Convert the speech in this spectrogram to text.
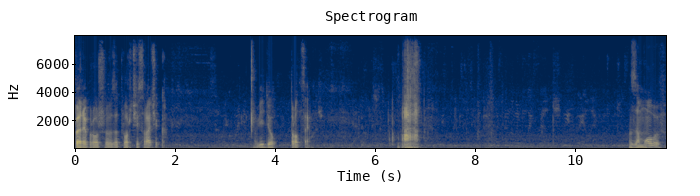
Перепрошую за творчий срачик. Відео про це. Замовив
